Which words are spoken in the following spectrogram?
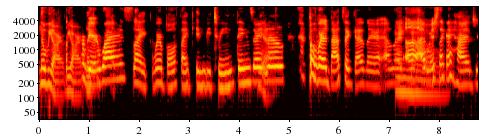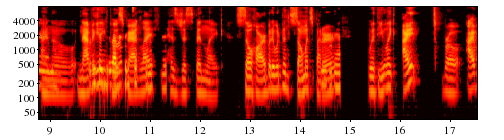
no, we are. We are. Career like, wise, like we're both like in between things right yeah. now, but we're not together. I'm like, I, uh, I wish like I had you. I know. Navigating post grad life has just been like so hard, but it would have been so much better yeah. with you. Like I bro, I've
